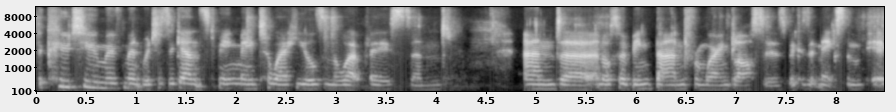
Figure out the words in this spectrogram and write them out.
the KuToo movement, which is against being made to wear heels in the workplace, and and uh, and also being banned from wearing glasses because it makes them appear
